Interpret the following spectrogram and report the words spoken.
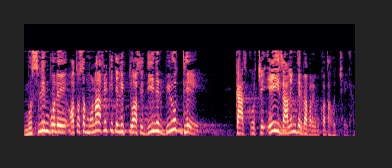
মুসলিম বলে, অথচ মোনাফিকিতে লিপ্ত আছে, দিনের বিরুদ্ধে কাজ করছে, এই জালিমদের ব্যাপারে কথা হচ্ছে এখানে।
